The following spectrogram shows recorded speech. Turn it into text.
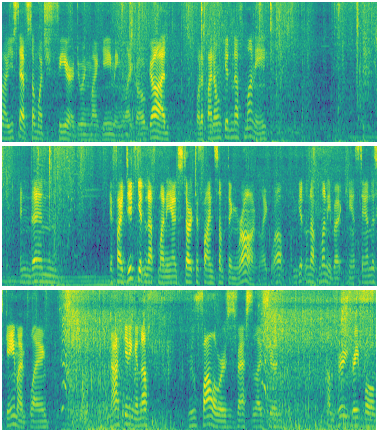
I used to have so much fear doing my gaming, like, oh god, what if I don't get enough money? And then if I did get enough money, I'd start to find something wrong. Like, well, I'm getting enough money, but I can't stand this game I'm playing. Not getting enough new followers as fast as I should. I'm very grateful.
